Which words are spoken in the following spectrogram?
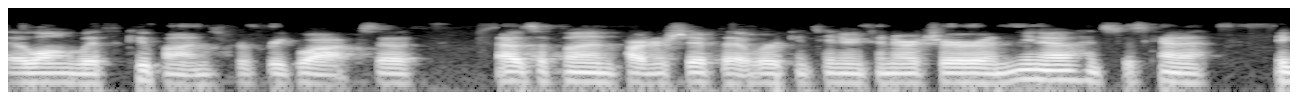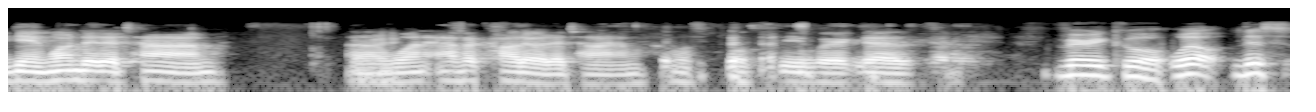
along with coupons for free guac. So that was a fun partnership that we're continuing to nurture, and you know, it's just kind of again one day at a time, uh, right. one avocado at a time. We'll, we'll see where it goes. Very cool. Well, this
